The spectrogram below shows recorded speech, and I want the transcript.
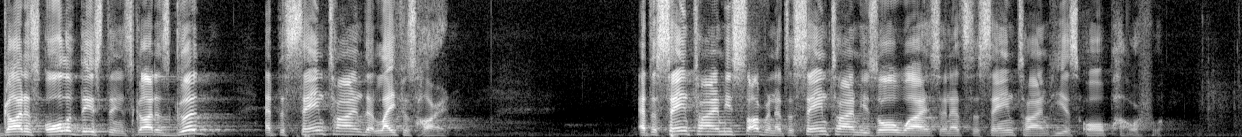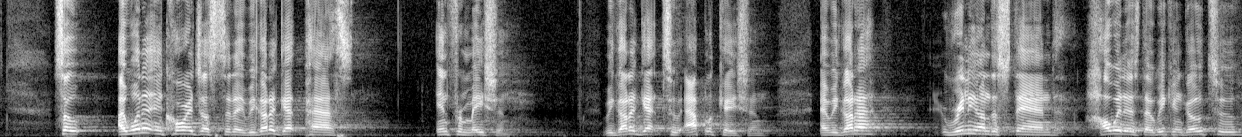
God is all of these things. God is good, at the same time that life is hard. At the same time, he's sovereign. At the same time, he's all wise. And at the same time, he is all powerful. So I want to encourage us today. We got to get past information, we got to get to application, and we got to really understand how it is that we can go to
